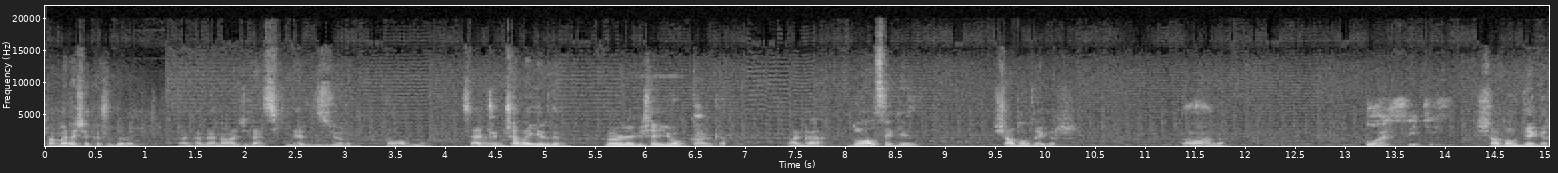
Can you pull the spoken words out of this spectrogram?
Kamera şakası değil mi? Kanka ben acilen skill'leri diziyorum. Tamam mı? Selçuk'un çara girdim. Böyle bir şey yok kanka. Kanka doğal 8 Shadow Dagger. Tamam mı? Doğal 8. Shadow Dagger.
